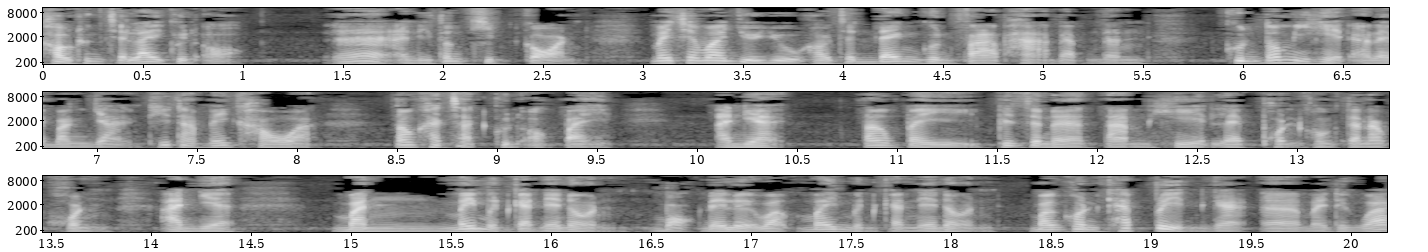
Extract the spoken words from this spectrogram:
เขาถึงจะไล่คุณออกอ่าอันนี้ต้องคิดก่อน ไม่ใช่ว่าอยู่ๆเขาจะเด้งคุณฟ้าผ่าแบบนั้น คุณต้องมีเหตุอะไรบางอย่างที่ทำให้เขาอะ ต้องขจัดคุณออกไป อันเนี้ยต้องไปพิจารณาตามเหตุและผลของแต่ละคน อันเนี้ยมันไม่เหมือนกันแน่นอน บอกได้เลยว่าไม่เหมือนกันแน่นอน บางคนแค่เปลี่ยนงานอ่าหมายถึงว่า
